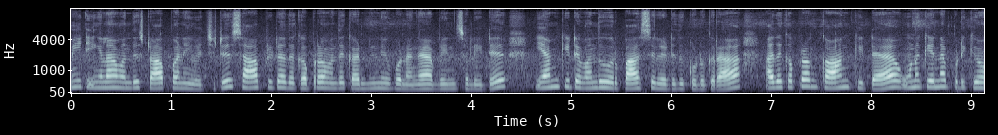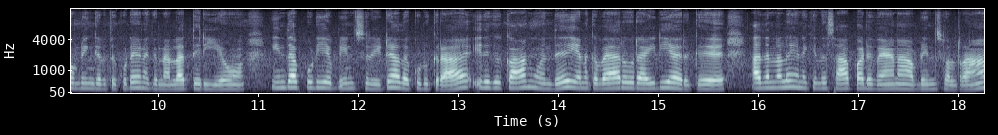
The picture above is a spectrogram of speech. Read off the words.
மீட்டிங்லாம் வந்து ஸ்டாப் பண்ணி வச்சுட்டு சாப்பிட்டுட்டு அதுக்கப்புறம் வந்து கண்டினியூ பண்ணுங்க அப்படின்னு சொல்லிட்டு எம் கிட்ட வந்து ஒரு பார்சல் எடுத்து கொடுக்குறா. அதுக்கப்புறம் காங் கிட்ட உனக்கு என்ன பிடிக்கும்? அப்படிங்கிறது கூட எனக்கு நல்லா தெரியும். இந்தா புடி அப்படின்னு சொல்லிட்டு அதை கொடுக்குறா. இதுக்கு காங் வந்து எனக்கு வேற ஒரு ஐடியா இருக்குது அதனால் எனக்கு இந்த சாப்பாடு வேணாம் அப்படின்னு சொல்கிறான்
